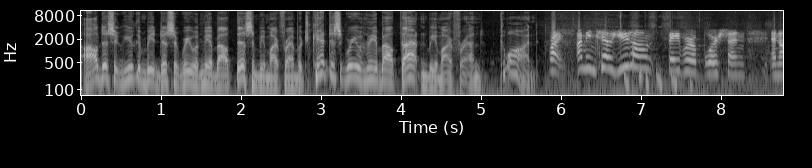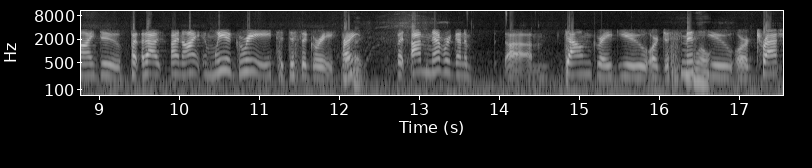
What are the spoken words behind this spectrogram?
I'll disagree. You can be disagree with me about this and be my friend, but you can't disagree with me about that and be my friend. Come on. Right. I mean, Joe, you don't favor abortion, and I do. But that, and I and we agree to disagree, right? But I'm never going to um, downgrade you or dismiss Well- you or trash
